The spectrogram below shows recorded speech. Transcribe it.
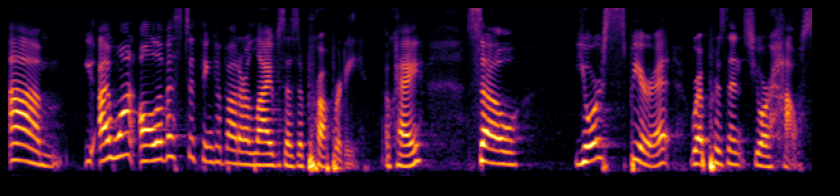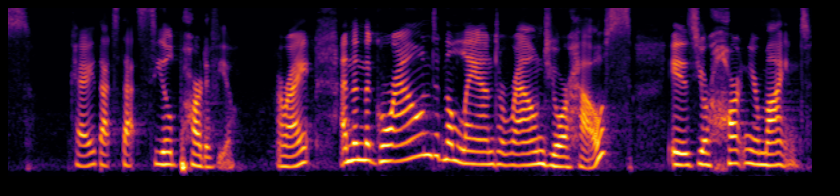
um, I want all of us to think about our lives as a property, okay? So your spirit represents your house, okay? That's that sealed part of you, all right? And then the ground and the land around your house is your heart and your mind.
